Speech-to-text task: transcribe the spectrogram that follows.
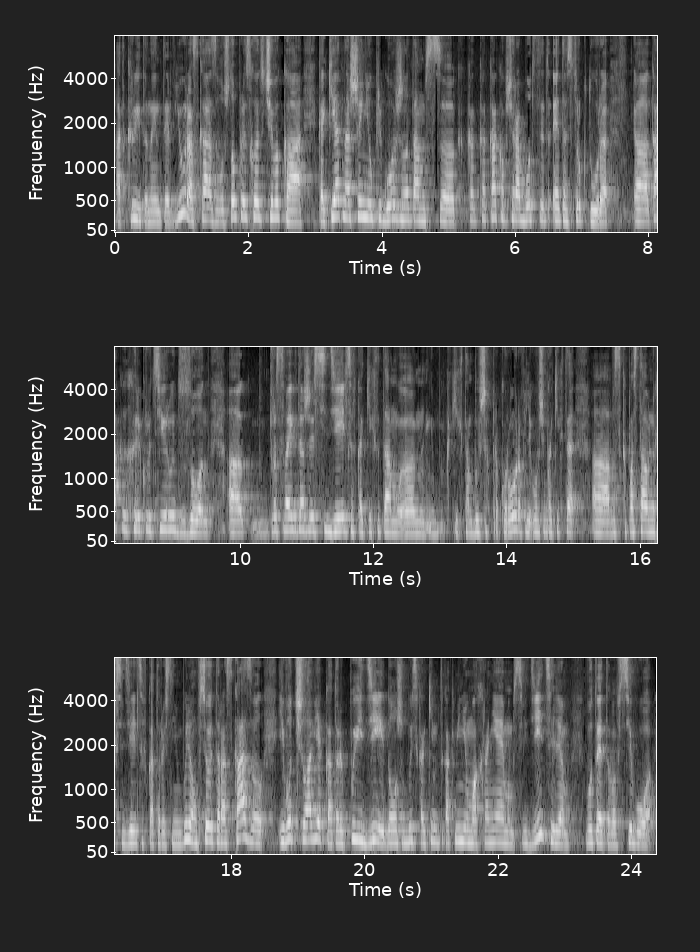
открыто на интервью, рассказывал, что происходит в ЧВК, какие отношения у Пригожина там с, как, как- вообще работает эта, структура, э, как их рекрутируют в ЗОН, э, про своих даже сидельцев, каких-то там, эм, каких там бывших прокуроров, или, в общем, каких-то э, высокопоставленных сидельцев, которые с ними были, он все это рассказывал. И вот человек, который, по идее, должен быть каким-то, как минимум, охраняемым свидетелем вот этого всего,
